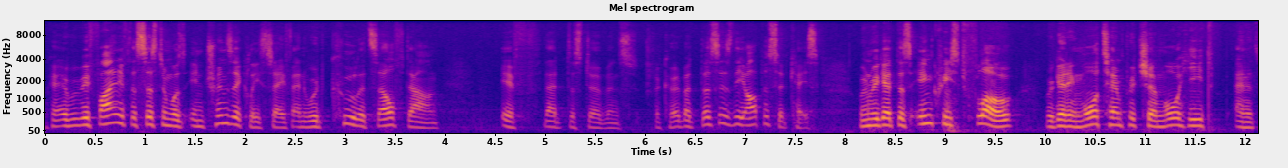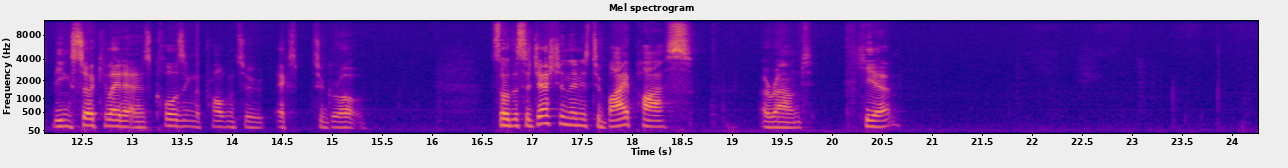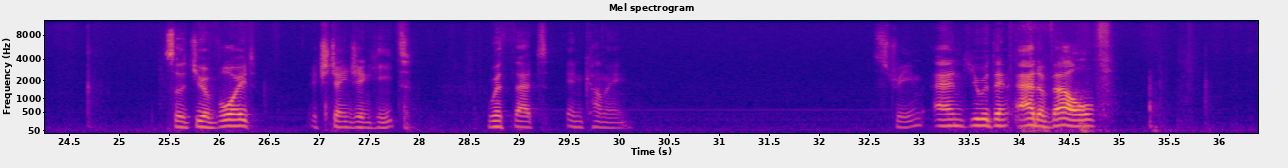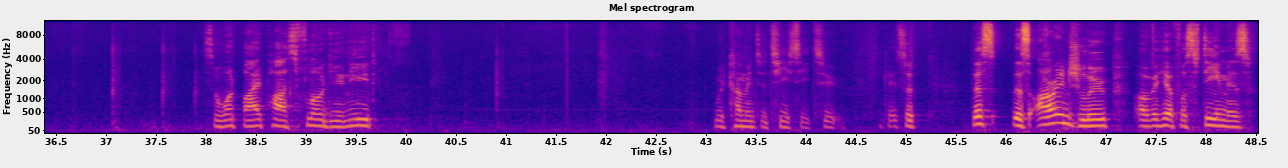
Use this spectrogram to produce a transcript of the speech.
Okay? It would be fine if the system was intrinsically safe and would cool itself down if that disturbance occurred, but this is the opposite case. When we get this increased flow, we're getting more temperature, more heat, and it's being circulated and it's causing the problem to, to grow. So the suggestion then is to bypass around here so that you avoid exchanging heat with that incoming stream. And you would then add a valve. So what bypass flow do you need? Would come into TC2. Okay, so this, this orange loop over here for steam is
